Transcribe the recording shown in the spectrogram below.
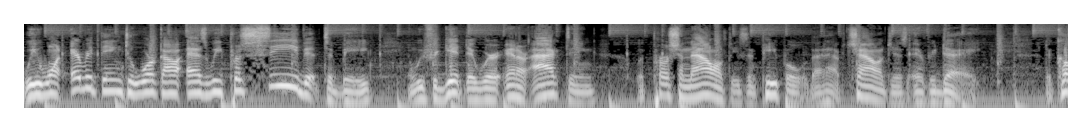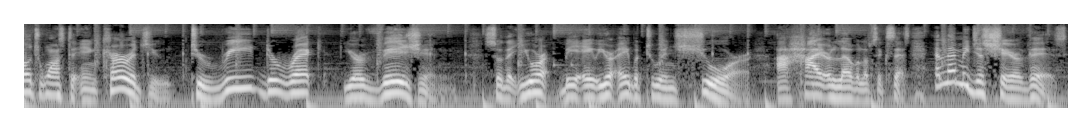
We want everything to work out as we perceive it to be, and we forget that we're interacting with personalities and people that have challenges every day. The coach wants to encourage you to redirect your vision so that you're be able, you're able to ensure a higher level of success. And let me just share this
